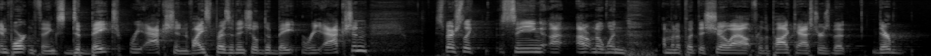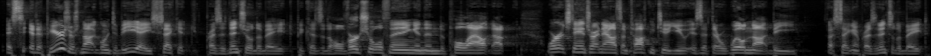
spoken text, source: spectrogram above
Important things debate reaction, vice presidential debate reaction, especially seeing, I, I don't know when I'm going to put this show out for the podcasters, but there it appears there's not going to be a second presidential debate because of the whole virtual thing and then to pull out. Where it stands right now as I'm talking to you is that there will not be a second presidential debate.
